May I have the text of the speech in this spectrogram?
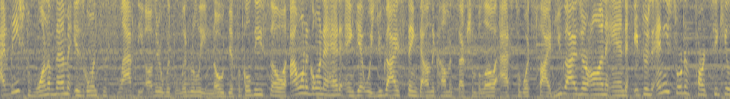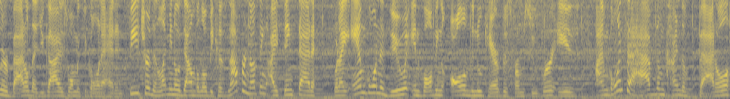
at least one of them is going to slap the other with literally no difficulty. So I want to go in ahead and get what you guys think down the comment section below as to which side you guys are on and if there's any sort of particular battle that you guys want me to go in ahead and feature, then let me know down below because not for nothing, I think that what I am going to do involving all of the new characters from Super is I'm going to have them kind of battle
